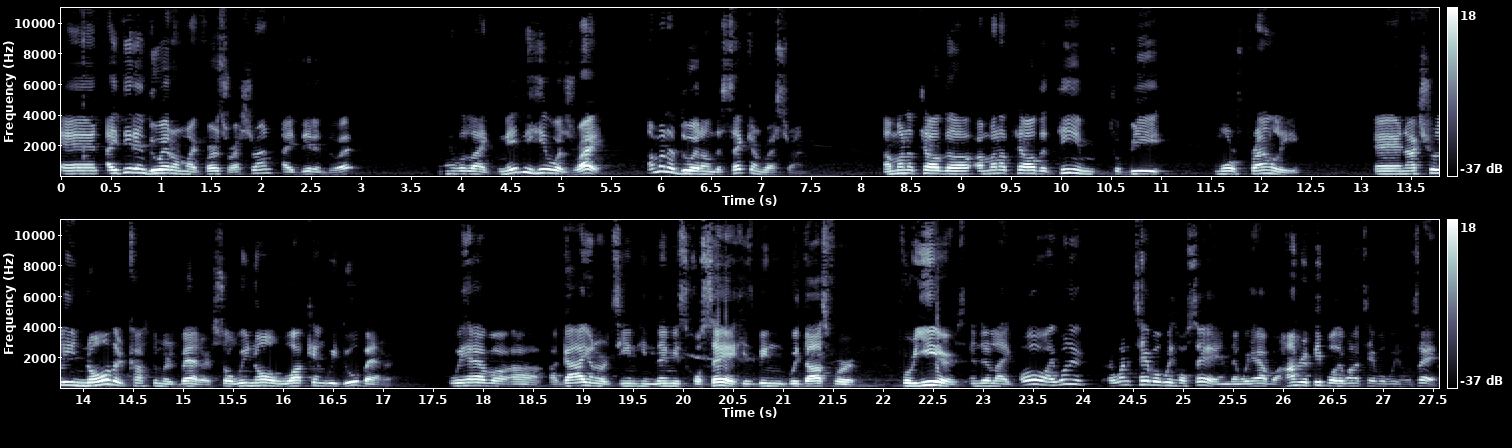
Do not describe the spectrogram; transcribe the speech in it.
And I didn't do it on my first restaurant. I didn't do it. And I was like, maybe he was right. I'm gonna do it on the second restaurant. I'm gonna tell the I'm gonna tell the team to be more friendly and actually know their customers better. So we know what can we do better. We have a, a, guy on our team. His name is Jose. He's been with us for for years, and they're like, "Oh, I want to I want a table with Jose," and then we have hundred people that want a table with Jose,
